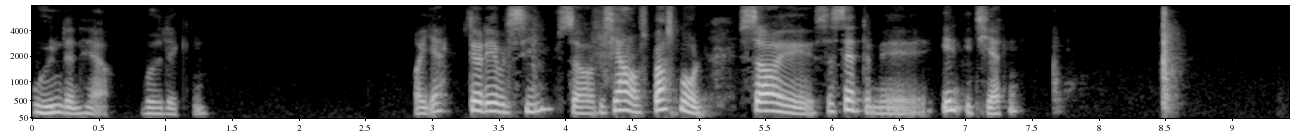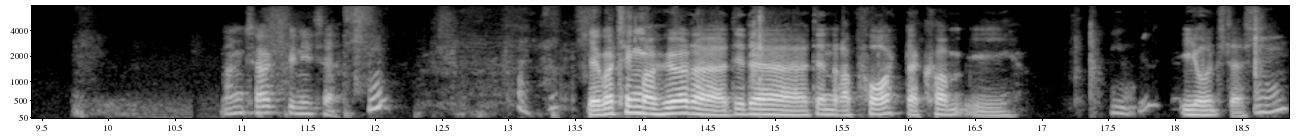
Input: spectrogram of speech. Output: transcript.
uden den her vådlægning. Og ja, det var det, jeg vil sige. Så hvis I har nogle spørgsmål, så, øh, så send dem øh, ind i chatten. Mange tak, Benita. Mm. Jeg kunne godt tænke mig at høre dig, det der, den rapport, der kom i, jo. i onsdags. Mm.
